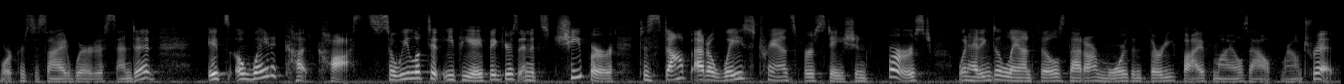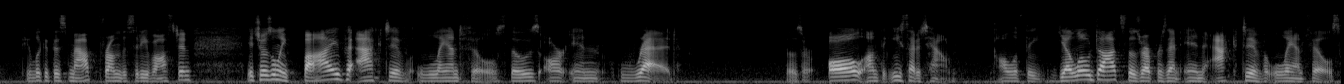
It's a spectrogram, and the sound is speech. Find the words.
Workers decide where to send it. It's a way to cut costs. So we looked at EPA figures and it's cheaper to stop at a waste transfer station first when heading to landfills that are more than 35 miles out round trip. If you look at this map from the city of Austin, it shows only five active landfills. Those are in red. Those are all on the east side of town. All of the yellow dots, those represent inactive landfills.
